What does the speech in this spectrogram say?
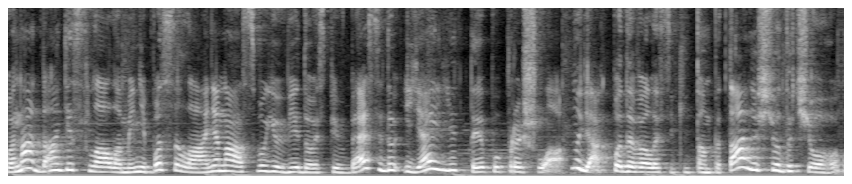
Вона надіслала мені посилання на свою відеоспівбесіду, і я її типу пройшла. Ну як подивилась, які там питання щодо чого.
